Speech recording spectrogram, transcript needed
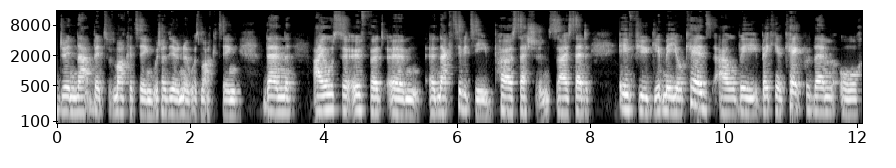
doing that bit of marketing, which I didn't know was marketing, then I also offered um, an activity per session. So I said, if you give me your kids, I will be baking a cake with them, or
